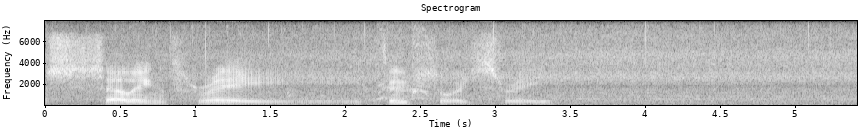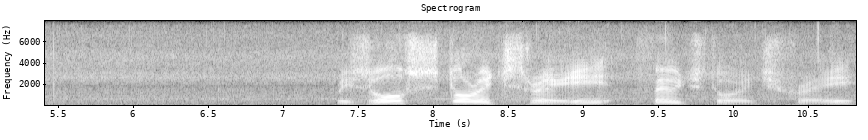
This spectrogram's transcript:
Sewing 3. Food storage 3. Resource storage 3. Food storage 3.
